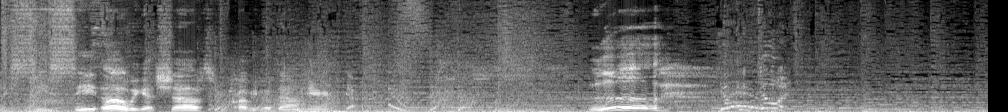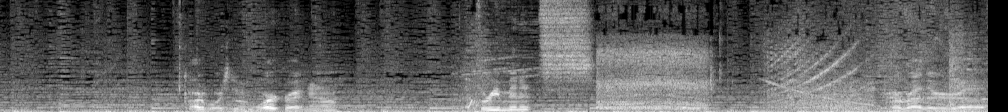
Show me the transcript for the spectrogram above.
Nice CC. Oh, we get shoved. Probably go down here. Yeah. Ugh. You can do it! Gardevoir's doing work right now. Three minutes. Or rather, uh,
